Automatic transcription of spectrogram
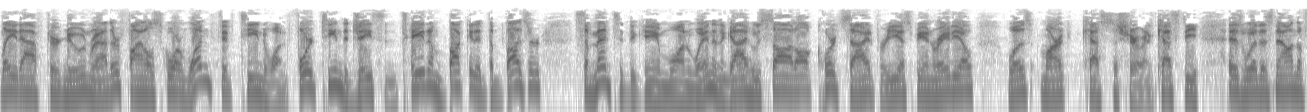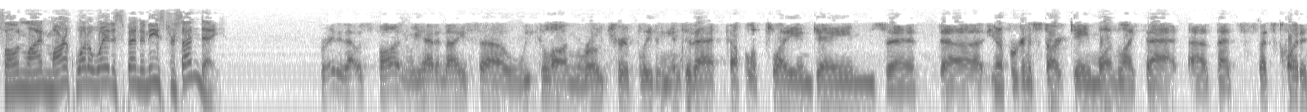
late afternoon rather. Final score 115 to 114. The Jayson Tatum bucket at the buzzer cemented the game one win, and the guy who saw it all courtside for ESPN Radio was Marc Kestecher. And Kesty is with us now on the phone line. Mark, what a way to spend an Easter Sunday. Brady, that was fun. We had a nice uh, week-long road trip leading into that. A couple of play-in games, and uh, you know, if we're going to start game one like that, uh, that's that's quite a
